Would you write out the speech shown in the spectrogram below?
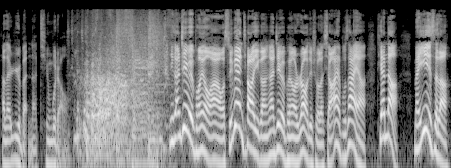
他在日本呢，听不着。你看这位朋友啊，我随便挑一个。你看这位朋友绕就说了：“小爱不在呀，天哪，没意思了。”，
